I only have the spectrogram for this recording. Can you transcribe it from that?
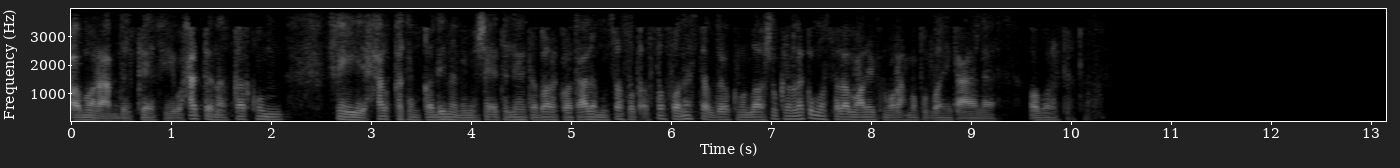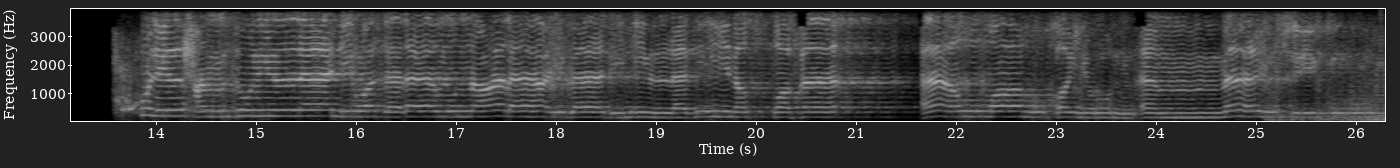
عمر عبد الكافي. وحتى نلقاكم في حلقة قادمة بمشيئة الله تبارك وتعالى. من صفوة الصف ونستودعكم الله. شكرا لكم والسلام عليكم ورحمة الله تعالى وبركاته. قل الحمد لله وسلام على عباده الذين اصطفى آه الله خير أم ما يشركون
